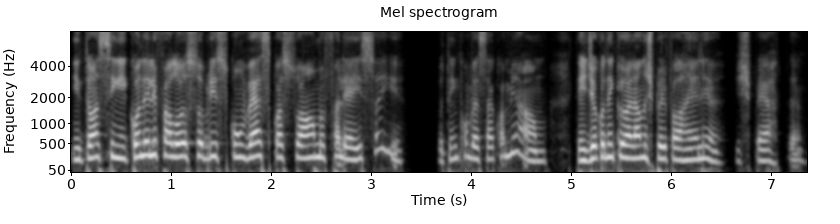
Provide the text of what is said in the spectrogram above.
Então, assim, quando ele falou sobre isso, converse com a sua alma, eu falei, é isso aí. Eu tenho que conversar com a minha alma. Tem dia que eu tenho que olhar no espelho e falar, Renê, desperta.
